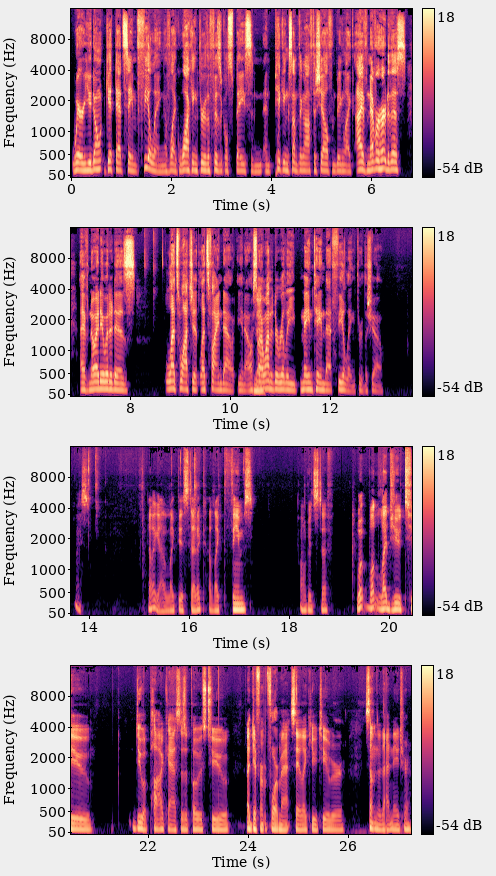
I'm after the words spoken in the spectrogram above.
where you don't get that same feeling of like walking through the physical space and, and picking something off the shelf and being like i've never heard of this i have no idea what it is let's watch it let's find out you know so yeah. i wanted to really maintain that feeling through the show nice I like it. I like the aesthetic. I like the themes all good stuff. What what led you to do a podcast as opposed to a different format, say like YouTube or something of that nature?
